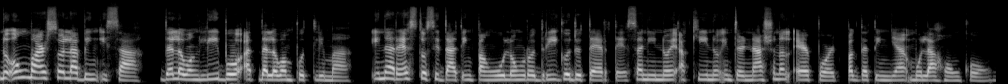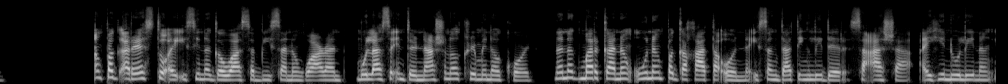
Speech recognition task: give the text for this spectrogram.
Noong Marso 11, 2025, inaresto si dating Pangulong Rodrigo Duterte sa Ninoy Aquino International Airport pagdating niya mula Hong Kong. Ang pag-aresto ay isinagawa sa bisa ng warrant mula sa International Criminal Court na nagmarka ng unang pagkakataon na isang dating lider sa Asia ay hinuli ng.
